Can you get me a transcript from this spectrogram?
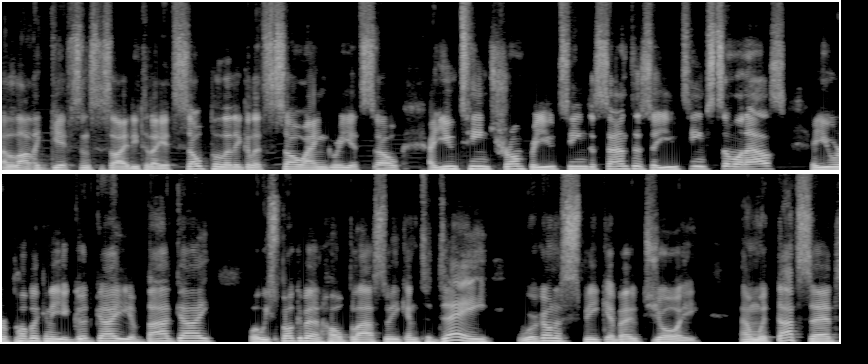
a lot of gifts in society today. It's so political, it's so angry, it's so are you team Trump? Are you team DeSantis? Are you team someone else? Are you Republican? Are you a good guy? Are you a bad guy? Well, we spoke about hope last week, and today we're going to speak about joy. And with that said,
